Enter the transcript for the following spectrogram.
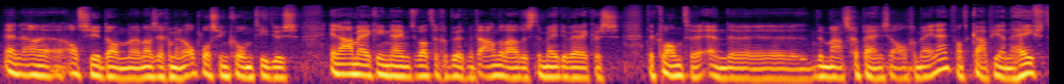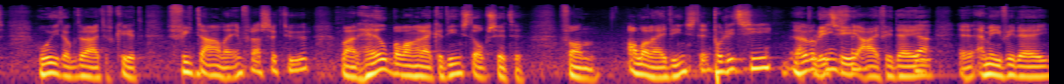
En eh, als je dan, eh, dan zeggen met een oplossing komt die dus in aanmerking neemt wat er gebeurt met de aandeelhouders, de medewerkers, de klanten en de, de maatschappij in zijn algemeenheid. Want KPN heeft, hoe je het ook draait of keert, vitale infrastructuur. Waar heel belangrijke diensten op zitten van allerlei diensten. Politie, Ja, hulpdiensten. politie, AIVD, Ja. eh, MIVD.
